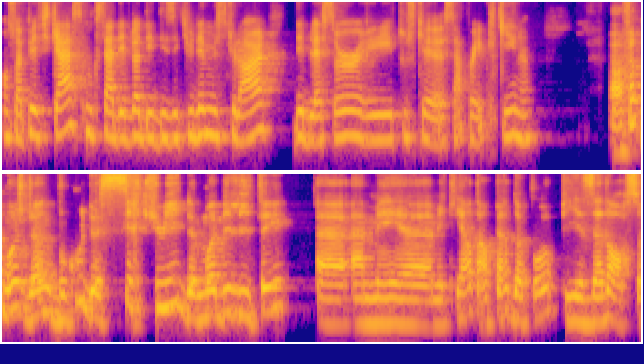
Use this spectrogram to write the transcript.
on soit plus efficace ou que ça développe des déséquilibres musculaires, des blessures et tout ce que ça peut impliquer. Là. En fait, moi, je donne beaucoup de circuits de mobilité euh, à mes, euh, mes clientes en perte de poids, puis ils adorent ça.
